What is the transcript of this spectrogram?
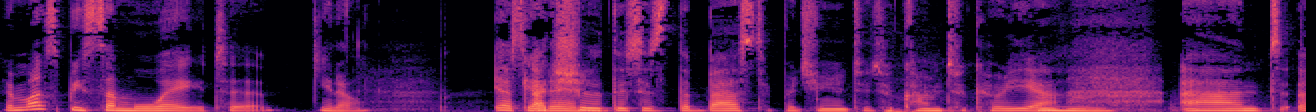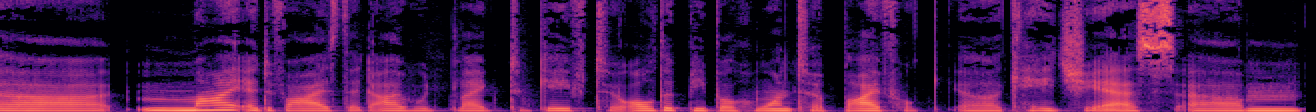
There must be some way to, you know, Yes, actually, in. this is the best opportunity to come to Korea. Mm-hmm. And uh, my advice that I would like to give to all the people who want to apply for uh, KGS. Um,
